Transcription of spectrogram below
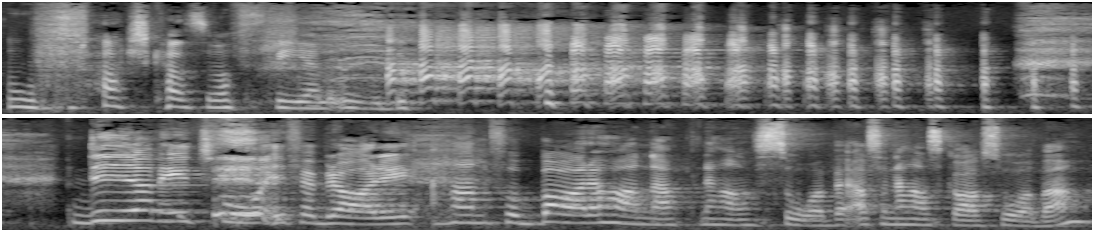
Ofräscht kanske var fel ord. Dion är ju två i februari. Han får bara ha napp när han sover, alltså när han ska sova.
